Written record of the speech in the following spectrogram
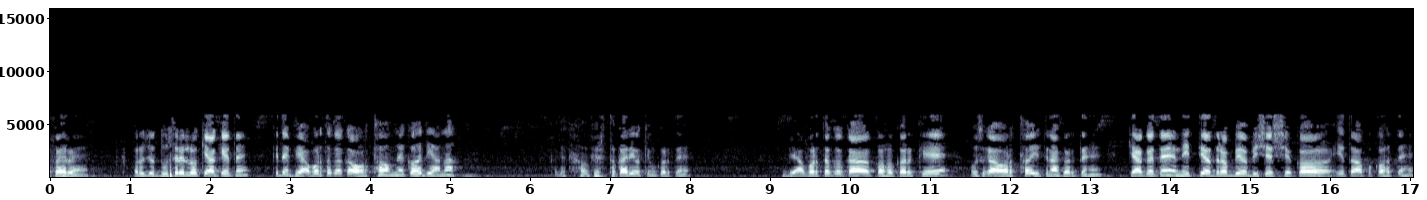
कह रहे हैं। और जो दूसरे लोग क्या कहते हैं? कहते हैं, व्यावर्तका का अर्थ हमने कह दिया ना। तो कहते हैं व्यर्थ कार्य क्यों करते हैं? व्यावर्तक का कह करके उसका अर्थ इतना करते हैं। क्या कहते हैं? नित्य द्रव्य विशेष्य क ये तो आप कहते हैं।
